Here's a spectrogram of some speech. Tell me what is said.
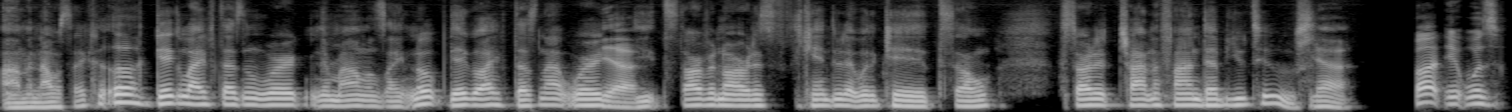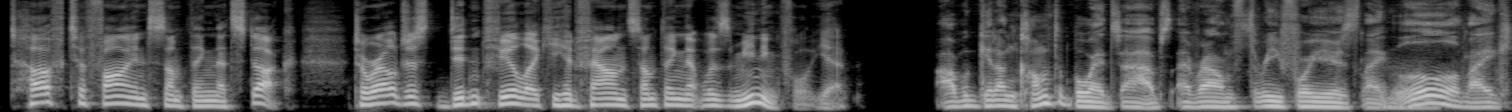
Um, and I was like, Ugh, gig life doesn't work. And their mom was like, nope, gig life does not work. Yeah. You starving artist, you can't do that with a kid. So started trying to find W-2s. Yeah. But it was tough to find something that stuck. Terrell just didn't feel like he had found something that was meaningful yet. I would get uncomfortable at jobs around three, four years. Like, oh, like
